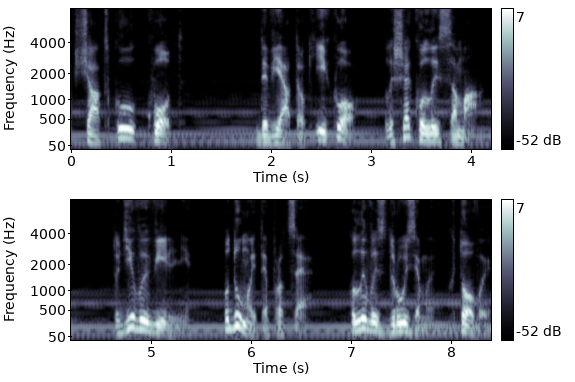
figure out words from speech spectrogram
Щатку квот, дев'яток і ко, лише коли сама. Тоді ви вільні. Подумайте про це. Коли ви з друзями, хто ви?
